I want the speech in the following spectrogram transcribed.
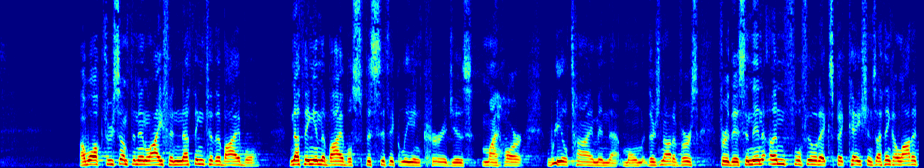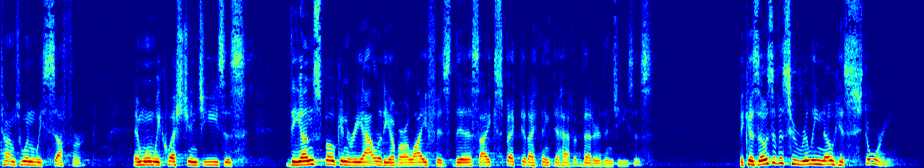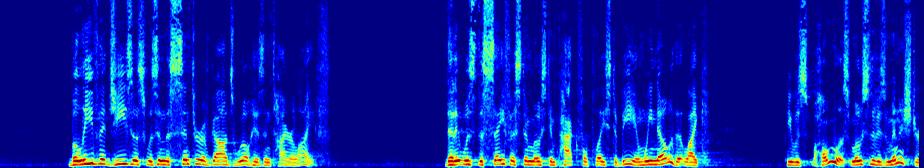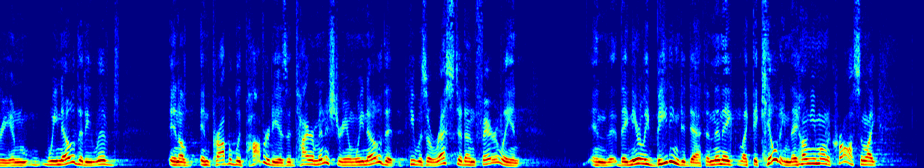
I walk through something in life and nothing to the Bible Nothing in the Bible specifically encourages my heart real time in that moment. There's not a verse for this. And then unfulfilled expectations. I think a lot of times when we suffer and when we question Jesus, the unspoken reality of our life is this I expected, I think, to have it better than Jesus. Because those of us who really know his story believe that Jesus was in the center of God's will his entire life that it was the safest and most impactful place to be. And we know that, like, he was homeless most of his ministry, and we know that he lived in, a, in probably poverty his entire ministry, and we know that he was arrested unfairly, and, and they nearly beat him to death, and then they, like, they killed him. They hung him on a cross, and, like,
